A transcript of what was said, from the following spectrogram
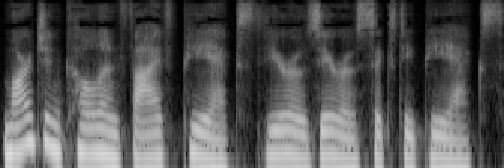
margin colon 5px 0060px.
